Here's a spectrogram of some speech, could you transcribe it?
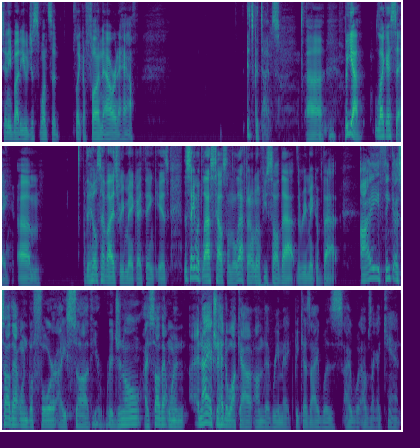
to anybody who just wants a like a fun hour and a half it's good times uh but yeah like i say um the hills have eyes remake i think is the same with last house on the left i don't know if you saw that the remake of that I think I saw that one before I saw the original. I saw that Mhm. one, and I actually had to walk out on the remake because I was I, w- I was like I can't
